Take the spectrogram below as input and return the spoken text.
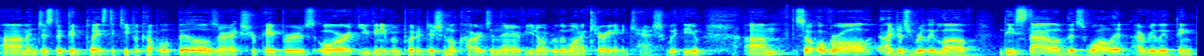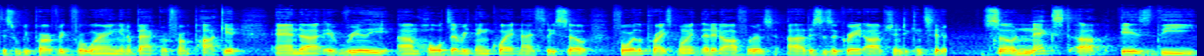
um, and just a good place to keep a couple of bills or extra papers, or you can even put additional cards in there if you don't really want to carry any cash with you. Um, so overall, I just really love the style of this wallet. I really think this would be perfect for wearing in a back or front pocket, and uh, it really um, holds everything quite nicely. So for the price point that it offers, uh, this is a great option to consider. So next up is the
